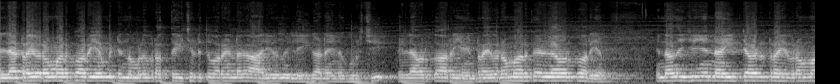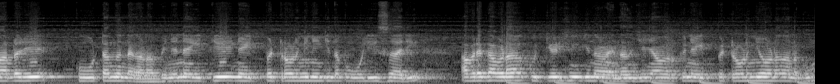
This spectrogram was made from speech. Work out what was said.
എല്ലാ ഡ്രൈവർമാർക്കും അറിയാൻ പറ്റും. നമ്മൾ പ്രത്യേകിച്ച് എടുത്ത് പറയേണ്ട കാര്യമൊന്നുമില്ല ഈ കടയിനെ കുറിച്ച്. എല്ലാവർക്കും അറിയാം. ഡ്രൈവർമാർക്ക് എല്ലാവർക്കും അറിയാം. എന്താണെന്ന് വെച്ച് കഴിഞ്ഞാൽ നൈറ്റ് അവിടെ ഡ്രൈവർമാരുടെ ഒരു കൂട്ടം തന്നെ കാണാം. പിന്നെ നൈറ്റ് നൈറ്റ് പെട്രോളിങ്ങിന് നിൽക്കുന്ന പോലീസുകാർ അവരൊക്കെ അവിടെ കുറ്റിയടിച്ച് നിൽക്കുന്നതാണ്. എന്താണെന്ന് വെച്ച് കഴിഞ്ഞാൽ അവർക്ക് നൈറ്റ് പെട്രോളിങ് അവിടെ നടക്കും.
